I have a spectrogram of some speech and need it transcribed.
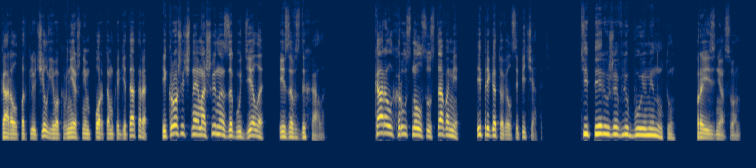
Карл подключил его к внешним портам кагитатора, и крошечная машина загудела и завздыхала. Карл хрустнул суставами и приготовился печатать. «Теперь уже в любую минуту», — произнес он.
